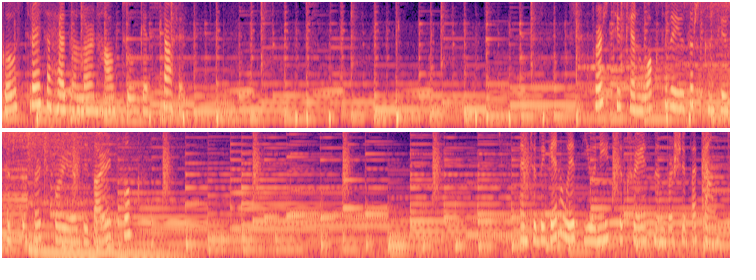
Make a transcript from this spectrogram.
go straight ahead and learn how to get started. First, you can walk to the user's computer to search for your desired book. And to begin with, you need to create membership account.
